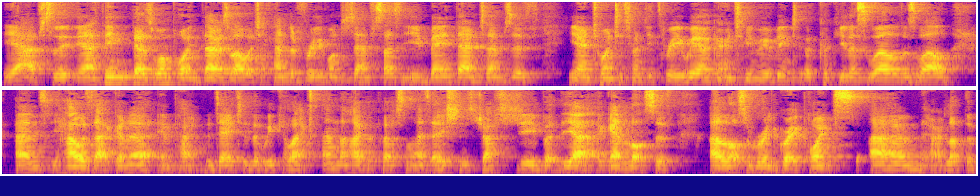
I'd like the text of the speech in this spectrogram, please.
Yeah, absolutely. And I think there's one point there as well, which I kind of really wanted to emphasize that you made there in terms of, you know, in 2023, we are going to be moving to a cookieless world as well and how is that going to impact the data that we collect and the hyper personalization strategy but yeah again lots of Uh, lots of really great points um. I love the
